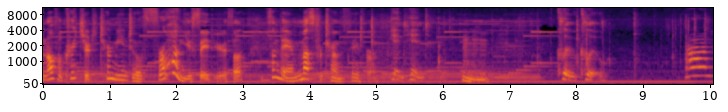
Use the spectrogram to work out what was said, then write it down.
An awful creature to turn me into a frog, you say to yourself. Someday I must return the favor. Hint, hint. Hmm. Clue, clue. Run!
